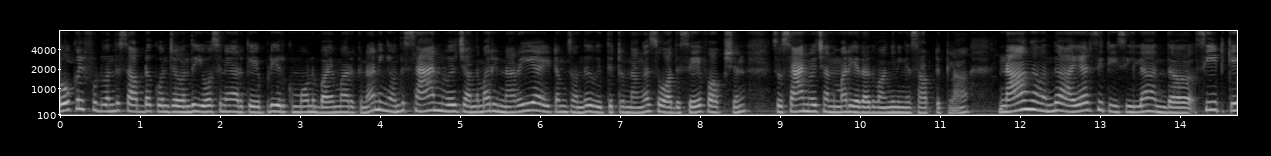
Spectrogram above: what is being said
லோக்கல் ஃபுட் வந்து சாப்பிட கொஞ்சம் வந்து யோசனையாக இருக்குது எப்படி இருக்குமோன்னு பயமாக இருக்குன்னா நீங்கள் வந்து சாண்ட்விச் அந்த மாதிரி நிறைய ஐட்டம்ஸ் வந்து விற்றுட்ருந்தாங்க ஸோ அது சேஃப் ஆப்ஷன் ஸோ சாண்ட்விச் அந்த மாதிரி ஏதாவது வாங்கி நீங்கள் சாப்பிட்டுக்கலாம். நாங்கள் வந்து ஐஆர்சிடிசியில் அந்த சீட்டுக்கே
